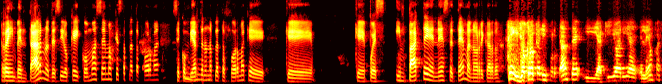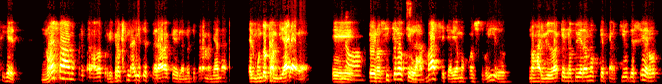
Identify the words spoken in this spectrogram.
reinventarnos, decir, ok, ¿cómo hacemos que esta plataforma se convierta en una plataforma que, que, que pues impacte en este tema, ¿no, Ricardo? Sí, yo creo que lo importante, y aquí yo haría el énfasis es, no estábamos preparados porque creo que nadie se esperaba que de la noche para mañana el mundo cambiara, ¿verdad? Eh, pero sí creo que la base que habíamos construido nos ayudó a que no tuviéramos que partir de cero,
